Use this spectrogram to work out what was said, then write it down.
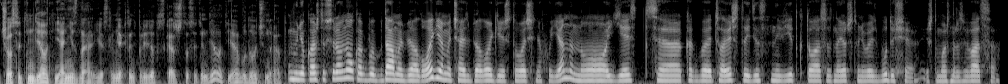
Что с этим делать, я не знаю. Если мне кто-нибудь придет и скажет, что с этим делать, я буду очень рад. Мне кажется, все равно, как бы, да, мы биология, мы часть биологии, что очень охуенно, но есть, э, как бы, человечество единственный вид, кто осознает, что у него есть будущее, и что можно развиваться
